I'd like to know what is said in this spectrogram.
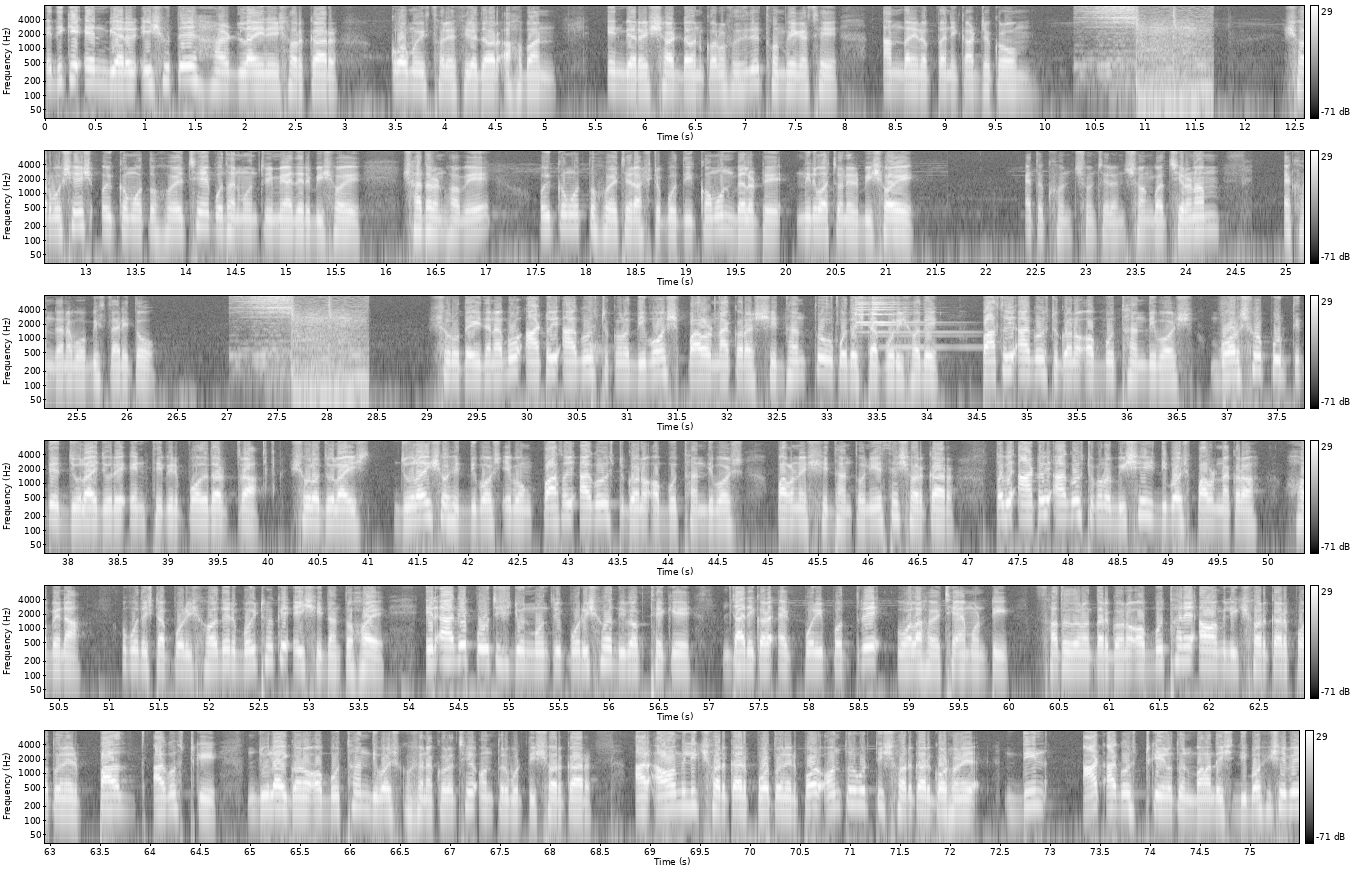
এদিকে এনবিআরের ইস্যুতে হার্ডলাইনে সরকার কর্মস্থলে ফিরে যাওয়ার আহ্বান। এনবিআরের শাটডাউন কর্মসূচিতে থমকে গেছে আমদানি রপ্তানি কার্যক্রম। সর্বশেষ ঐক্যমত হয়েছে প্রধানমন্ত্রী মেয়াদের বিষয়ে। সাধারণভাবে ঐক্যমত্য হয়েছে রাষ্ট্রপতি কমন ব্যালটে নির্বাচনের বিষয়ে। এতক্ষণ শুনছিলেন সংবাদ শিরোনাম, এখন জানাব বিস্তারিত। শুরুতেই জানাব, আটই আগস্ট কোনো দিবস পালন না করার সিদ্ধান্ত উপদেষ্টা পরিষদে। পাঁচই আগস্ট গণ অভ্যুত্থান দিবস। বর্ষপূর্তিতে জুলাই জুড়ে এনসিপির পদযাত্রা। ষোলো জুলাই জুলাই শহীদ দিবস এবং পাঁচই আগস্ট গণ অভ্যুত্থান দিবস পালনের সিদ্ধান্ত নিয়েছে সরকার। তবে আটই আগস্ট কোনো বিশেষ দিবস পালন না করা হবে না। উপদেষ্টা পরিষদের বৈঠকে এই সিদ্ধান্ত হয়। এর আগে পঁচিশ জুন মন্ত্রী পরিষদ বিভাগ থেকে জারি করা এক পরিপত্রে বলা হয়েছে এমনটি। ছাত্র জনতার গণ অভ্যুত্থানে আওয়ামী লীগ সরকার পতনের পাঁচ আগস্টকে জুলাই গণ অভ্যুত্থান দিবস ঘোষণা করেছে অন্তর্বর্তী সরকার। আর আওয়ামী লীগ সরকার পতনের পর অন্তর্বর্তী সরকার গঠনের দিন আট আগস্টকে নতুন বাংলাদেশ দিবস হিসেবে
